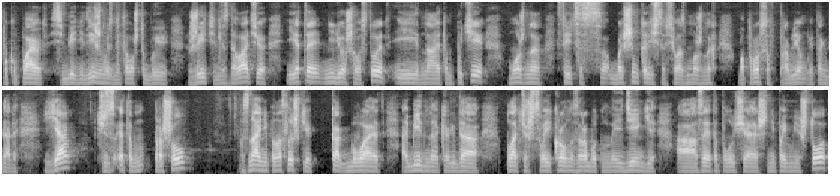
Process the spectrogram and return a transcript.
покупают себе недвижимость для того, чтобы жить или сдавать ее, и это недешево стоит, и на этом пути можно встретиться с большим количеством всевозможных вопросов, проблем и так далее. Я через это прошел, знаю не понаслышке, как бывает обидно, когда платишь свои кровно заработанные деньги, а за это получаешь не пойми что,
